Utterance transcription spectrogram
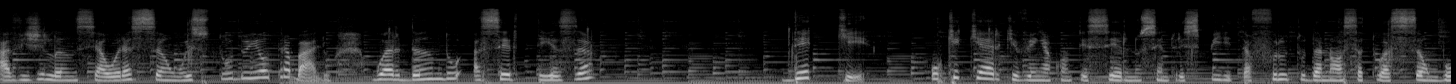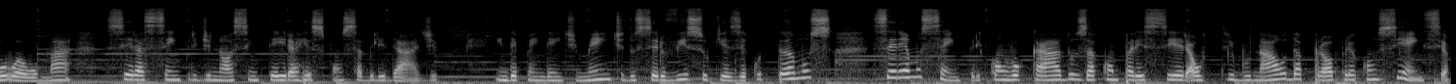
a vigilância, a oração, o estudo e o trabalho, guardando a certeza de que o que quer que venha acontecer no centro espírita, fruto da nossa atuação boa ou má, será sempre de nossa inteira responsabilidade. Independentemente do serviço que executamos, seremos sempre convocados a comparecer ao tribunal da própria consciência.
